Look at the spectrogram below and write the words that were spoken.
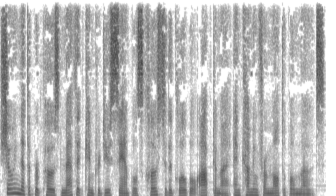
showing that the proposed method can produce samples close to the global optima and coming from multiple modes.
